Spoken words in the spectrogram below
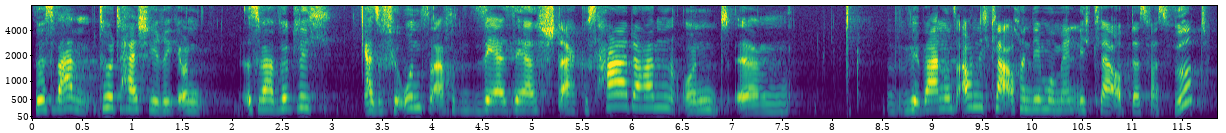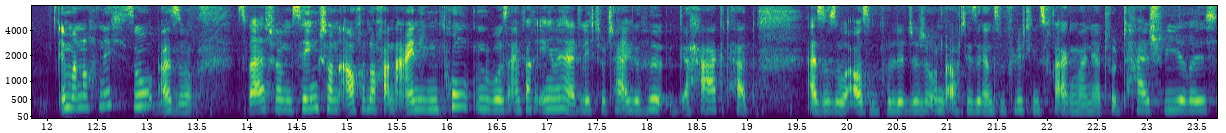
so, es war total schwierig. Und es war wirklich, also für uns auch ein sehr, sehr starkes Hadern. Und ähm, wir waren uns auch nicht klar, auch in dem Moment nicht klar, ob das was wird. Immer noch nicht so. Also es war schon, es hing schon auch noch an einigen Punkten, wo es einfach inhaltlich total gehakt hat. Also so außenpolitische und auch diese ganzen Flüchtlingsfragen waren ja total schwierig.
